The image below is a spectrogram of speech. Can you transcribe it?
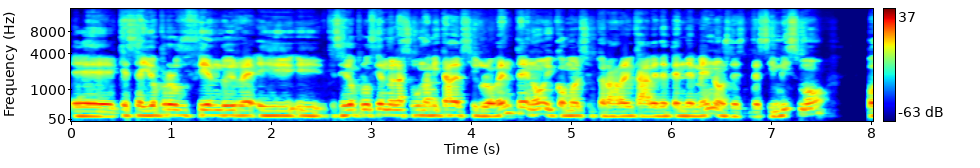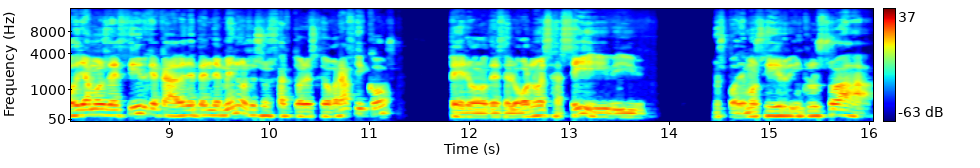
eh, que se ha ido produciendo y, que se ha ido produciendo en la segunda mitad del siglo XX, ¿no? Y cómo el sector agrario cada vez depende menos de, sí mismo, podríamos decir que cada vez depende menos de esos factores geográficos, pero desde luego no es así y nos podemos ir incluso a,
